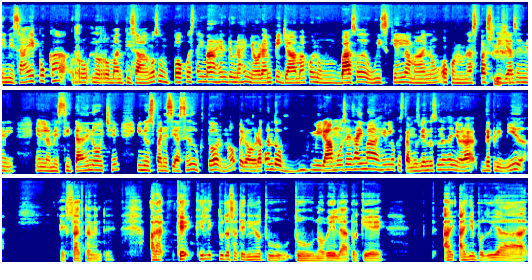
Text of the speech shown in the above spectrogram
en esa época lo romantizábamos un poco esta imagen de una señora en pijama con un vaso de whisky en la mano o con unas pastillas En, el, en la mesita de noche y nos parecía seductor, ¿no? Pero ahora cuando miramos esa imagen, lo que estamos viendo es una señora deprimida. Exactamente. Ahora, ¿qué, lecturas ha tenido tu, novela? Porque alguien podría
